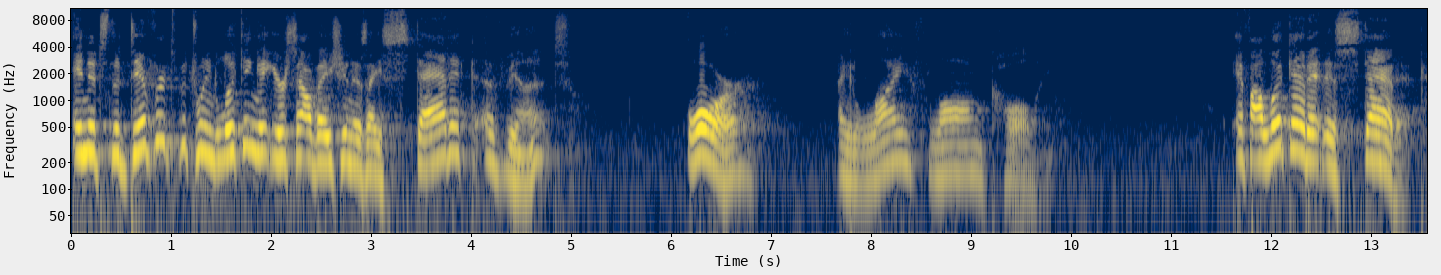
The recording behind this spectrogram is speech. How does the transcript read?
And it's the difference between looking at your salvation as a static event or a lifelong calling. If I look at it as static,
